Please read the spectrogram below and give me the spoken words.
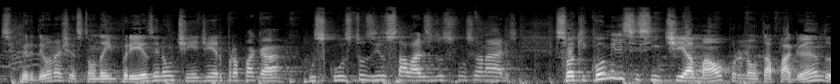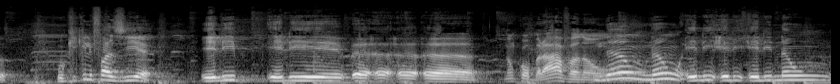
Se perdeu na gestão da empresa e não tinha dinheiro para pagar os custos e os salários dos funcionários. Só que como ele se sentia mal por não estar pagando, o que, que ele fazia? Ele, ele, eh, eh, eh, Não cobrava, não. não, não, ele, ele, ele não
